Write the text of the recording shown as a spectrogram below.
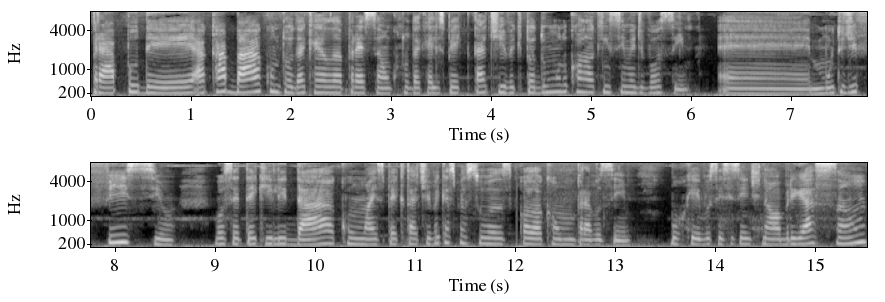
para poder acabar com toda aquela pressão, com toda aquela expectativa que todo mundo coloca em cima de você. É muito difícil você ter que lidar com a expectativa que as pessoas colocam para você porque você se sente na obrigação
